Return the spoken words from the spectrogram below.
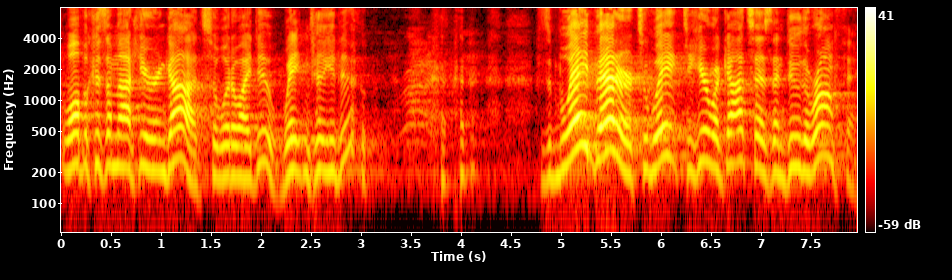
Well, because I'm not hearing God. So what do I do? Wait until you do. it's way better to wait to hear what God says than do the wrong thing.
